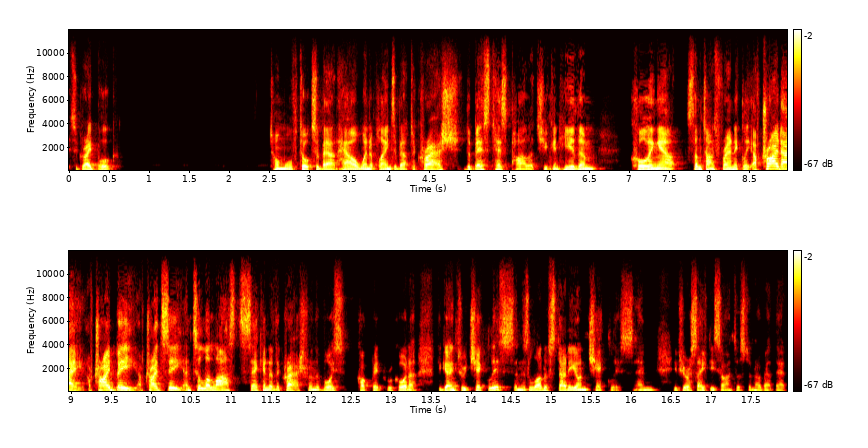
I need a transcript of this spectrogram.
It's a great book. Tom Wolfe talks about how when a plane's about to crash, the best test pilots, you can hear them calling out, sometimes frantically, I've tried A, I've tried B, I've tried C, until the last second of the crash from the voice cockpit recorder. They're going through checklists, and there's a lot of study on checklists. And if you're a safety scientist to know about that,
